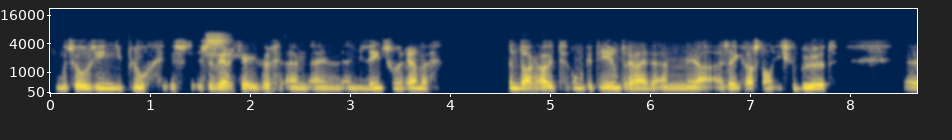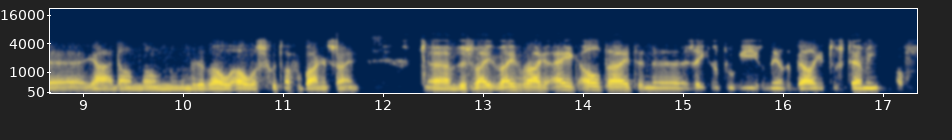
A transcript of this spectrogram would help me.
je moet zo zien, die ploeg is, is de werkgever en, en, en die leent zo'n renner een dag uit om een criterium te rijden. En ja, zeker als er dan iets gebeurt, uh, ja, dan, dan moet er wel alles goed afgebakend zijn. Uh, dus wij, wij vragen eigenlijk altijd, en zeker een ploeg hier in Nederland België, toestemming. Of,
